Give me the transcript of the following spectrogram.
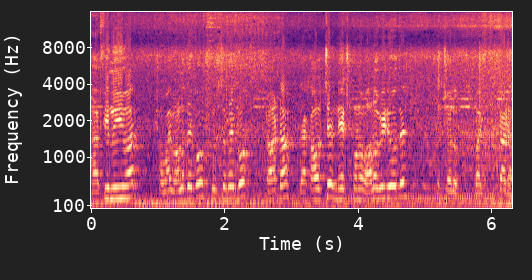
হ্যাপি নিউ ইয়ার সবাই ভালো থেকো, সুস্থ থেকো। টাটা, দেখা হচ্ছে নেক্সট কোনো ভালো ভিডিওতে তো। চলো বাই টাটা।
